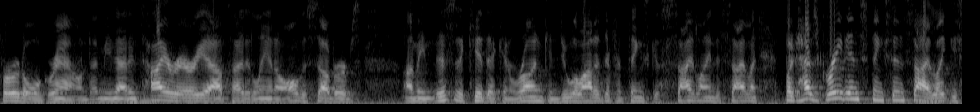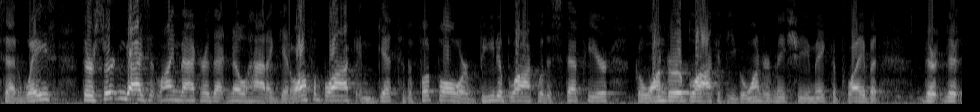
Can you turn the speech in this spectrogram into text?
fertile ground. I mean, that entire area outside Atlanta, all the suburbs. I mean, this is a kid that can run, can do a lot of different things, goes sideline to sideline, but has great instincts inside. Like you said, ways. There are certain guys at linebacker that know how to get off a block and get to the football, or beat a block with a step here, go under a block. If you go under, make sure you make the play. But there, there,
